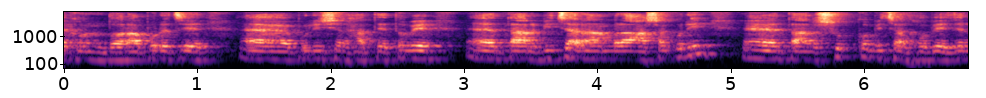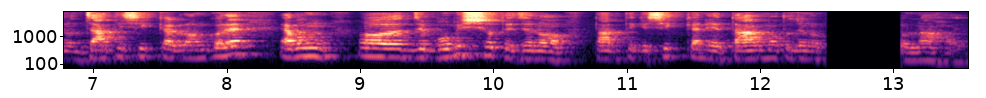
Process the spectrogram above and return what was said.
এখন ধরা পড়েছে পুলিশের হাতে। তবে তার বিচার আমরা আশা করি তার সূক্ষ্ম বিচার হবে, যেন জাতি শিক্ষা গ্রহণ করে এবং যে ভবিষ্যতে যেন তার থেকে শিক্ষা নিয়ে তার মতো যেন না হয়।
